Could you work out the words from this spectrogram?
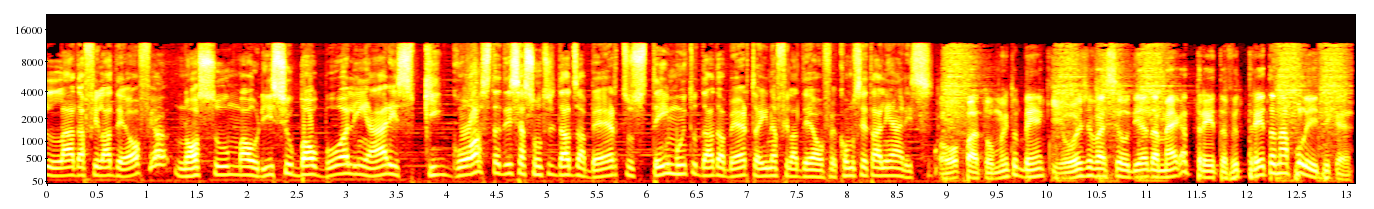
lá da Filadélfia, nosso Maurício Balboa Linhares, que gosta desse assunto de dados abertos, tem muito dado aberto aí na Filadélfia. Como você tá, Linhares? Opa, tô muito bem aqui. Hoje vai ser o dia da mega treta, viu? Treta na política.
